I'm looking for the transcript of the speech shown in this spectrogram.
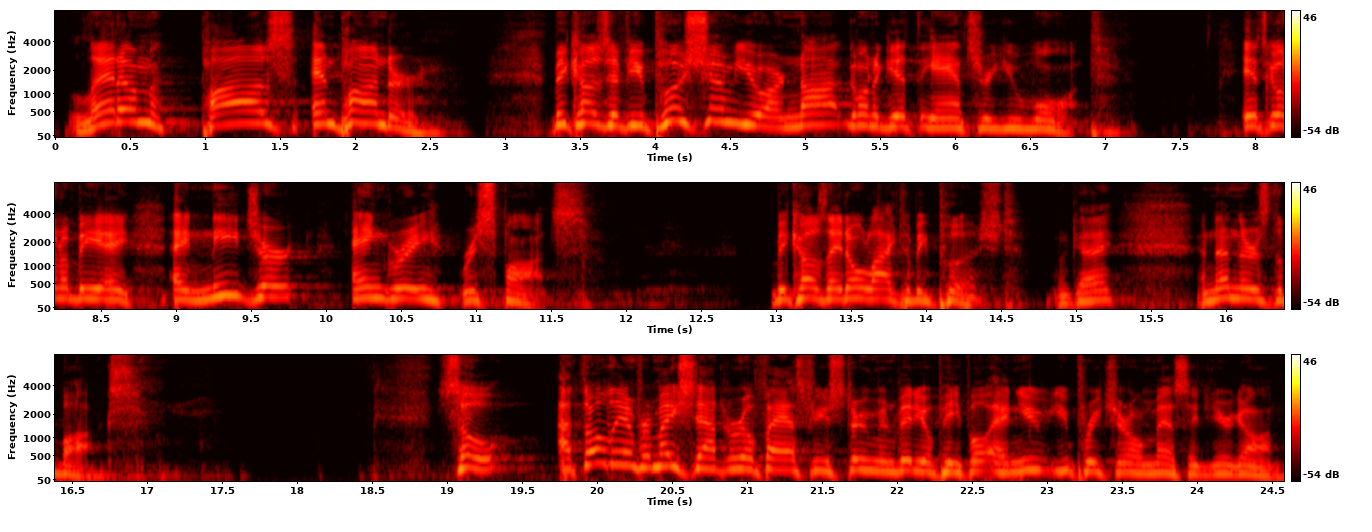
Let them pause and ponder. Because if you push them, you are not going to get the answer you want. It's going to be a, a knee jerk, angry response because they don't like to be pushed, okay? And then there's the box. So I throw the information out there real fast for you streaming video people, and you, you preach your own message and you're gone.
